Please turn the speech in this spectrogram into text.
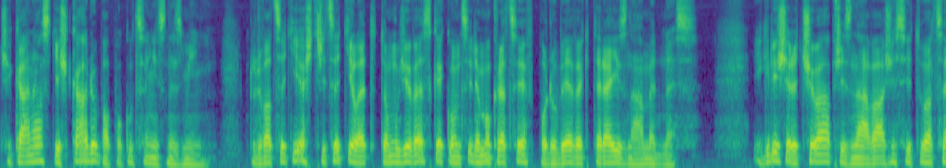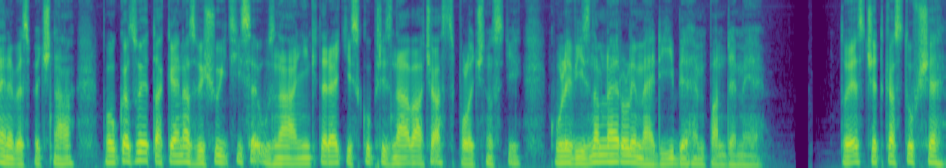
čeká nás těžká doba, pokud se nic nezmění. Do 20 až 30 let to může vést ke konci demokracie v podobě, ve které ji známe dnes. I když Rečová přiznává, že situace je nebezpečná, poukazuje také na zvyšující se uznání, které tisku přiznává část společnosti kvůli významné roli médií během pandemie. To je z Četkastu vše.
